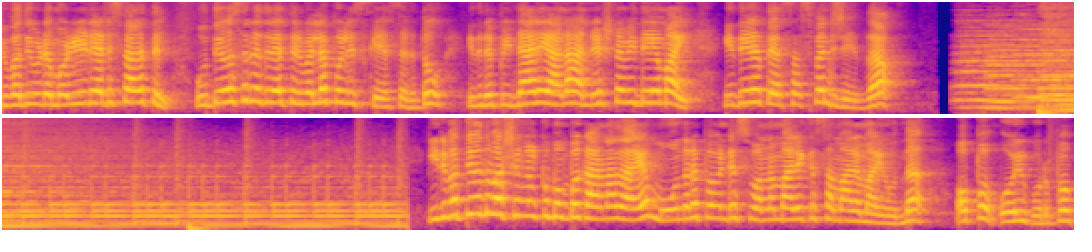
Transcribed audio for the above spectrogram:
യുവതിയുടെ മൊഴിയുടെ അടിസ്ഥാനത്തിൽ ഉദ്യോഗസ്ഥനെതിരെ തിരുവല്ല പോലീസ് കേസെടുത്തു. ഇതിന് പിന്നാലെയാണ് അന്വേഷണ വിധേയമായി ഇദ്ദേഹത്തെ സസ്പെൻഡ് ചെയ്തത്. ഇരുപത്തിയൊന്ന് വർഷങ്ങൾക്ക് മുമ്പ് കാണാതായ മൂന്നര പവന്റെ സ്വർണമാലയ്ക്ക് സമാനമായ ഒന്ന് ഒപ്പം ഒരു കുറിപ്പും.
